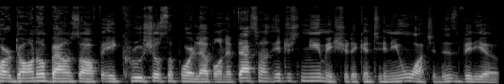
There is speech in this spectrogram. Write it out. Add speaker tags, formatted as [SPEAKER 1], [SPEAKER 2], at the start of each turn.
[SPEAKER 1] Cardano bounced off a crucial support level and if that sounds interesting to you, make sure to continue watching this video.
